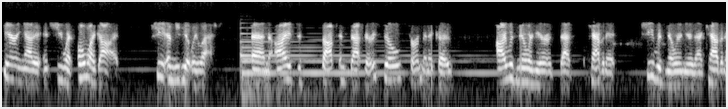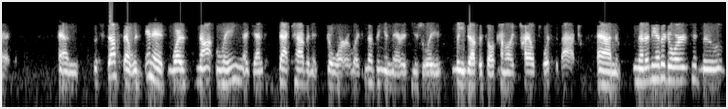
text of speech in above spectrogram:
staring at it and she went, Oh my God. She immediately left. And I just stopped and sat very still for a minute because I was nowhere near that cabinet. She was nowhere near that cabinet. And the stuff that was in it was not laying against that cabinet door. Like nothing in there is usually leaned up. It's all kind of like piled towards the back and none of the other doors had moved,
